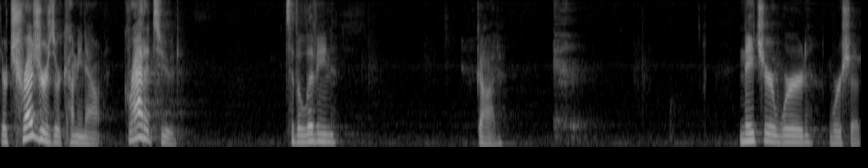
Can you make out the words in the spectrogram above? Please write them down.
Their treasures are coming out, gratitude to the living God. Nature, word, worship.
